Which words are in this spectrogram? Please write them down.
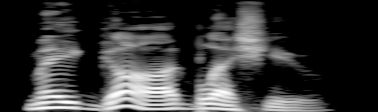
May God bless you.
